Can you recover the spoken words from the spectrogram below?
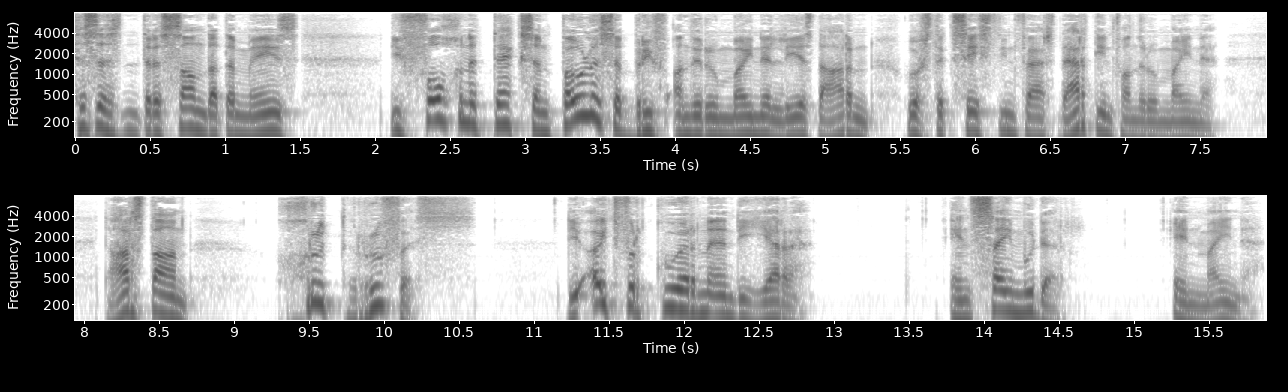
Dit is interessant dat 'n mens die volgende teks in Paulus se brief aan die Romeine lees daarin hoofstuk 16 vers 13 van Romeine. Daar staan: Groet Rufus, die uitverkorene in die Here, en sy moeder en myne.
